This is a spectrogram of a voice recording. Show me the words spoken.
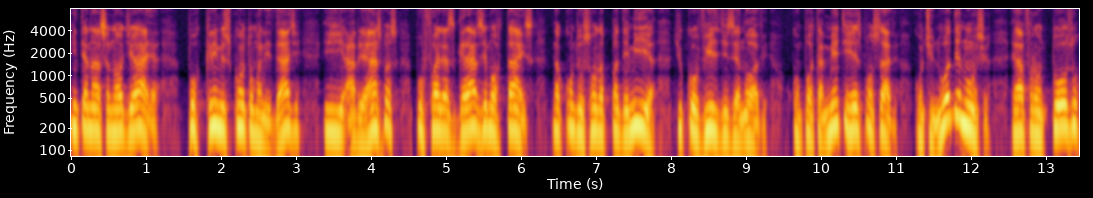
Internacional de Haia por crimes contra a humanidade e, abre aspas, por falhas graves e mortais na condução da pandemia de Covid-19. Comportamento irresponsável, continua a denúncia, é afrontoso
